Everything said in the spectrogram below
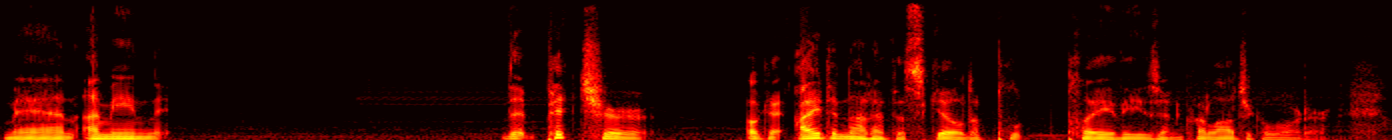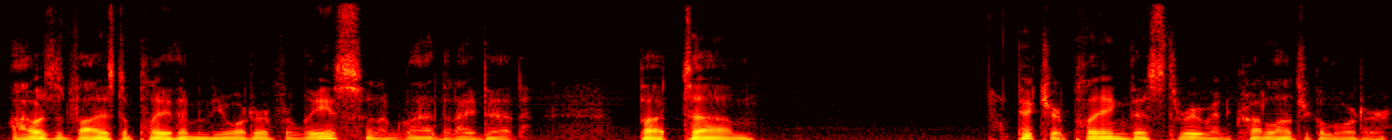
Man, I mean, the picture okay i did not have the skill to pl- play these in chronological order. I was advised to play them in the order of release and i'm glad that i did. But um, picture playing this through in chronological order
